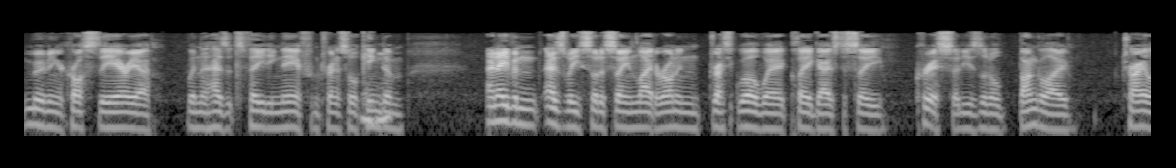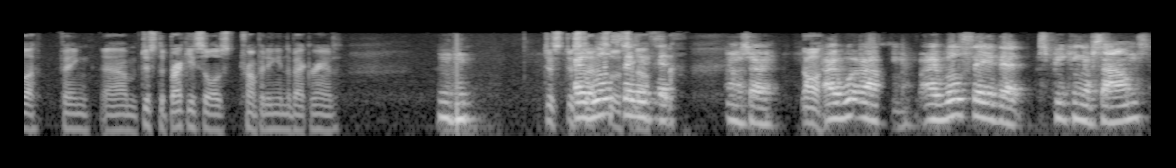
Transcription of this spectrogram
moving across the area when it has its feeding there from Tyrannosaur Mm-hmm. Kingdom, and even as we sort of seen later on in Jurassic World, where Claire goes to see Chris at his little bungalow trailer thing, um, just the brachiosaurs trumpeting in the background. hmm Just just I that will sort of say stuff. that. Oh, sorry. Oh, I, w- um, I will say that speaking of sounds,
